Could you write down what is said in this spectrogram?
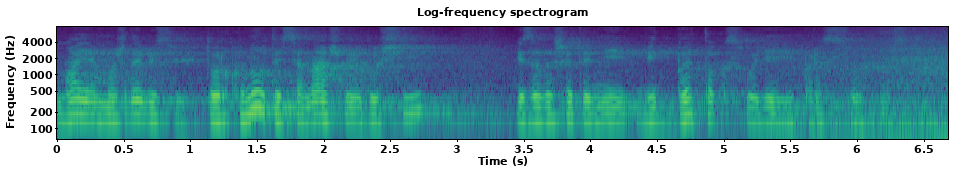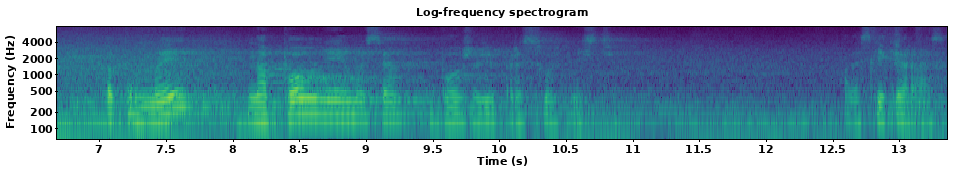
має можливість торкнутися нашої душі і залишити в ній відбиток своєї присутності. Тобто ми наповнюємося Божою присутністю. Але скільки разів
